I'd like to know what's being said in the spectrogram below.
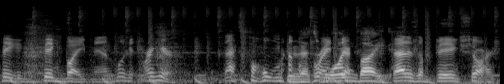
big, big bite, man. Look at right here. That's the whole mouth that's right one there. bite. That is a big shark.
